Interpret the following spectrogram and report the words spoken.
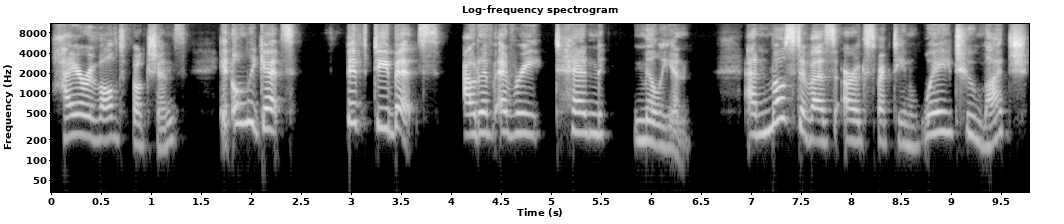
higher evolved functions, it only gets 50 bits out of every 10 million. And most of us are expecting way too much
